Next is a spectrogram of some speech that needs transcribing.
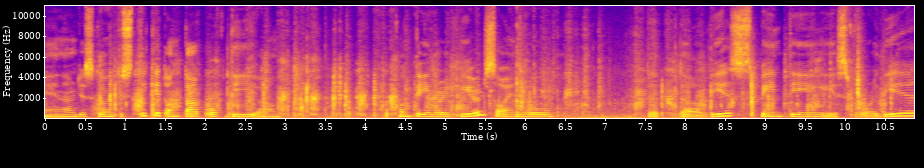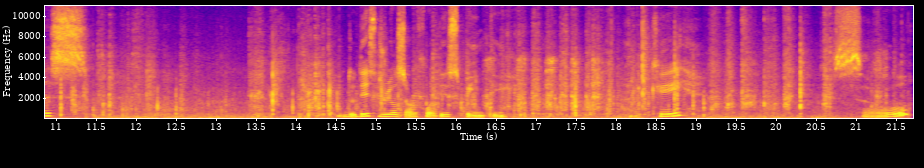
and I'm just going to stick it on top of the um, container here so I know that uh, this painting is for this. These drills are for this painting. Okay. So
